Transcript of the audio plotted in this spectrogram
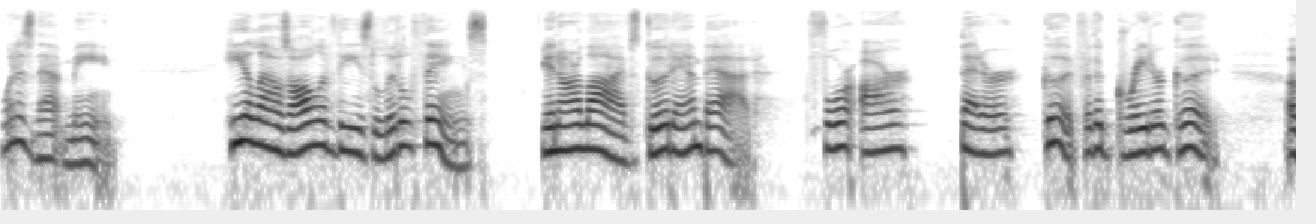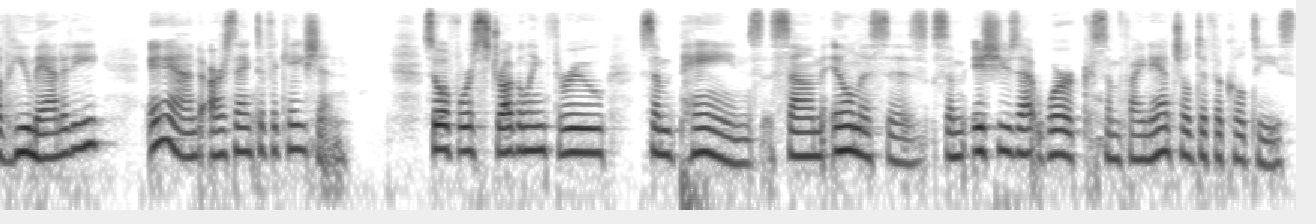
What does that mean? He allows all of these little things in our lives, good and bad, for our better good, for the greater good of humanity and our sanctification. So, if we're struggling through some pains, some illnesses, some issues at work, some financial difficulties,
